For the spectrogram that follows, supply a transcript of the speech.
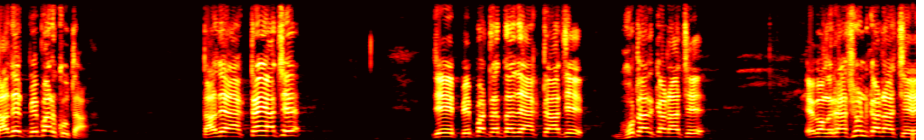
তাদের পেপার কোথা? তাদের একটাই আছে যে পেপারটা তাদের একটা আছে, ভোটার কার্ড আছে এবং রেশন কার্ড আছে।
